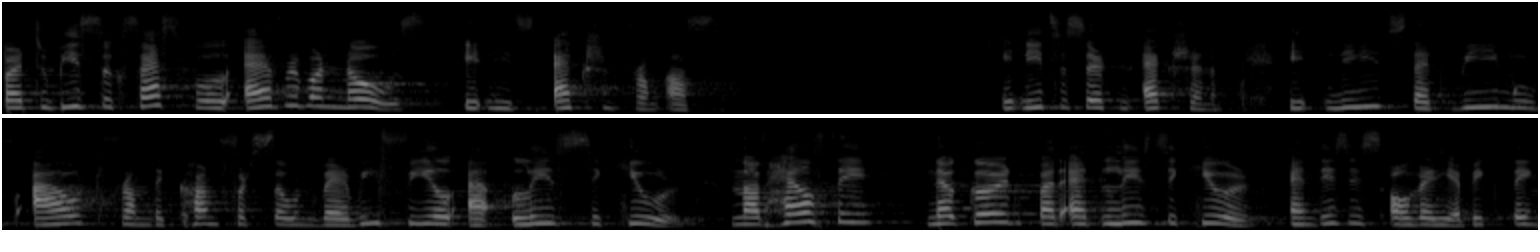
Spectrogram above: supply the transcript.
but to be successful, everyone knows it needs action from us. It needs a certain action. It needs that we move out from the comfort zone where we feel at least secure. Not healthy, not good, but at least secure and this is already a big thing.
